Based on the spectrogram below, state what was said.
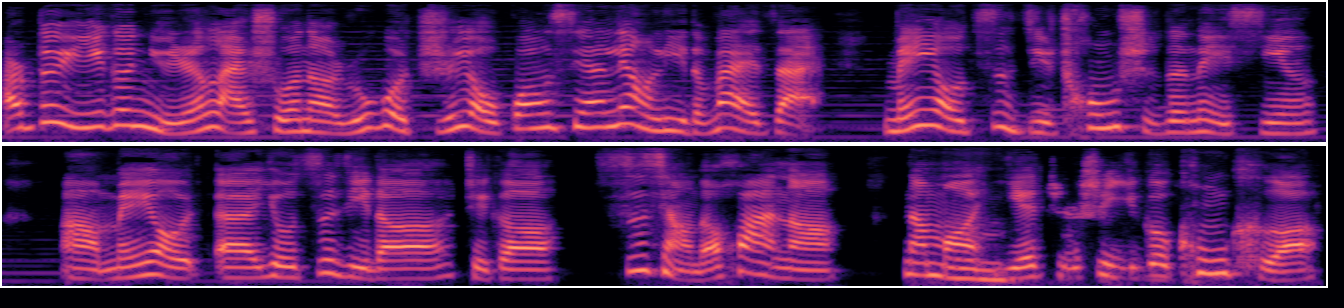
而对于一个女人来说呢，如果只有光鲜亮丽的外在，没有自己充实的内心啊，没有呃有自己的这个思想的话呢，那么也只是一个空壳。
